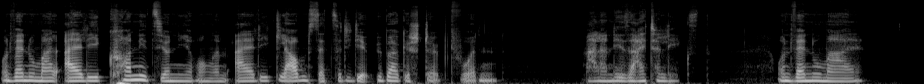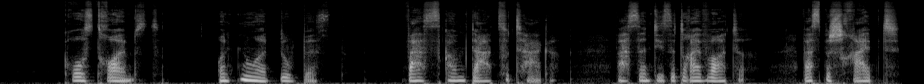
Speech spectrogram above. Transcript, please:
und wenn du mal all die Konditionierungen, all die Glaubenssätze, die dir übergestülpt wurden, mal an die Seite legst. Und wenn du mal groß träumst und nur du bist, was kommt da zutage? Was sind diese drei Worte? Was beschreibt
